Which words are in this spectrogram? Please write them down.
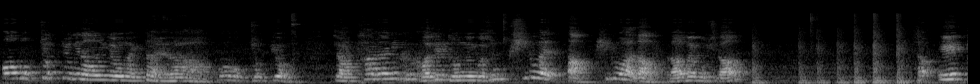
어목적격이 나오는 경우가 있다. 얘들아. 어목적격. 자, 타전이 그 거지를 돕는 것은 필요했다. 필요하다. 라고 해봅시다. 자, it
